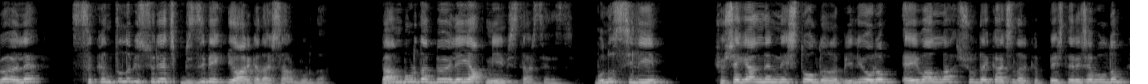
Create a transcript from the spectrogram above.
böyle sıkıntılı bir süreç bizi bekliyor arkadaşlar burada. Ben burada böyle yapmayayım isterseniz. Bunu sileyim. Köşegenlerin eşit olduğunu biliyorum. Eyvallah. Şuradaki açıları 45 derece buldum.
